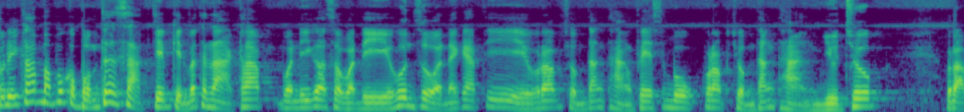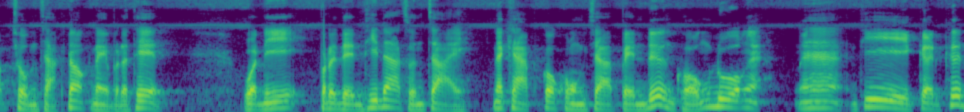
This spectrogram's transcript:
วัสดีครับมาพบกับผมเทิดศักดิ์เจียมกิจวัฒนาครับ วันนี้ก็สวัสดีหุ้นส่วนนะครับที่รับชมทั้งทาง Facebook รับชมทั้งทาง YouTube รับชมจากนอกในประเทศ วันนี้ประเด็นที่น่าสนใจนะครับก็คงจะเป็นเรื่องของดวงอะนะฮะที่เกิดขึ้น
